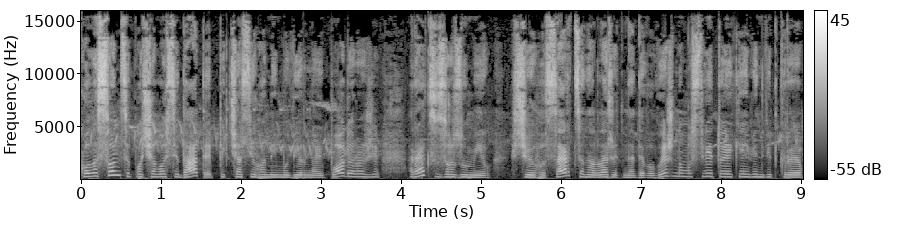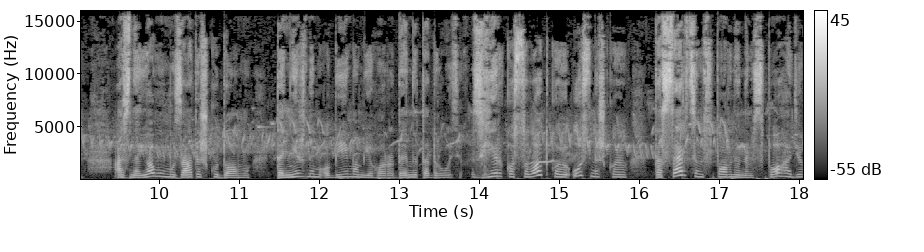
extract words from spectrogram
Коли сонце почало сідати під час його неймовірної подорожі, Рекс зрозумів, що його серце належить не дивовижному світу, який він відкрив, а знайомому затишку дому та ніжним обіймам його родини та друзів. З гірко-солодкою усмішкою та серцем сповненим спогадів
